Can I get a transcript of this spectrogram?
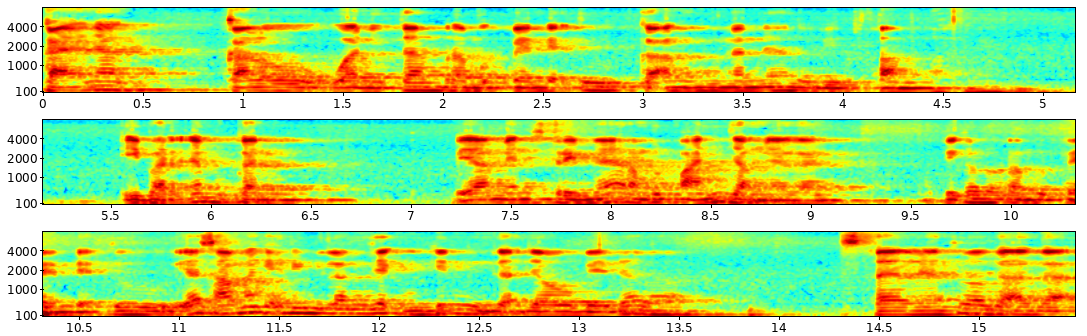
kayaknya kalau wanita berambut pendek tuh keanggunannya lebih bertambah ibaratnya bukan ya mainstreamnya rambut panjang ya kan tapi kalau rambut pendek tuh ya sama kayak dibilang Jack mungkin nggak jauh beda lah stylenya tuh agak-agak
